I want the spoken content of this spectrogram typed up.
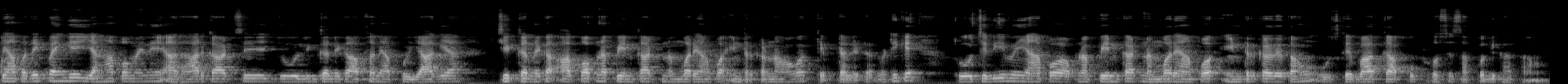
यहाँ पर देख पाएँगे, यहाँ पर मैंने आधार कार्ड से जो लिंक करने का ऑप्शन है आपको आ गया। चेक करने का आपको अपना पेन कार्ड नंबर यहाँ पर इंटर करना होगा कैपिटल लेटर में, ठीक है? तो चलिए मैं यहाँ पर अपना पेन कार्ड नंबर यहाँ पर इंटर कर देता हूँ, उसके बाद का आपको प्रोसेस आपको दिखाता हूँ।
